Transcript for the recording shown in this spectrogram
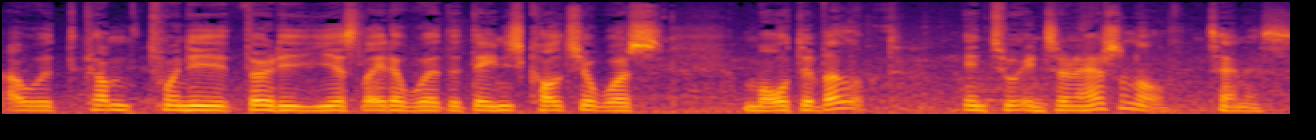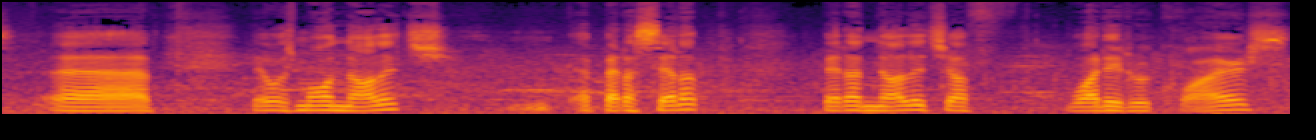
I would come 20 30 years later where the Danish culture was more developed into international tennis uh, there was more knowledge a better setup better knowledge of what it requires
